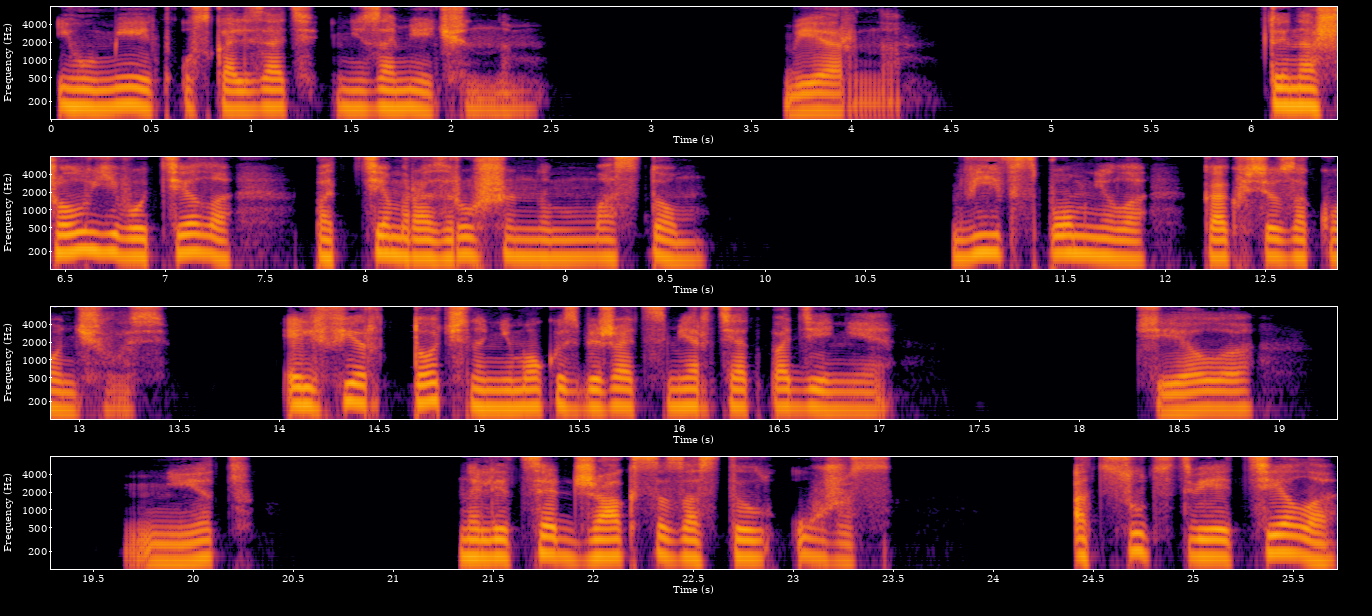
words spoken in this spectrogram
и умеет ускользать незамеченным. Верно. Ты нашел его тело под тем разрушенным мостом. Ви вспомнила, как все закончилось. Эльфир точно не мог избежать смерти от падения. Тело... Нет. На лице Джакса застыл ужас. Отсутствие тела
